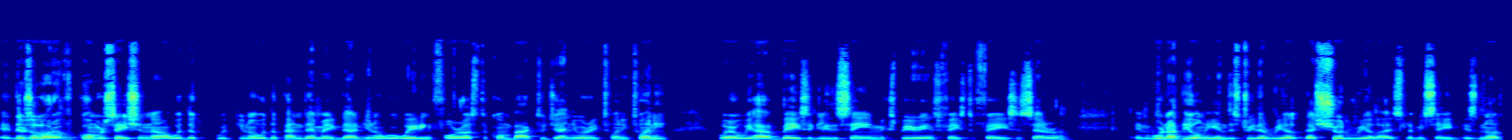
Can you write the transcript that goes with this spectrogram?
Eh, there's a lot of conversation now with the with you know with the pandemic that you know we're waiting for us to come back to January 2020 where we have basically the same experience face to face etc and we're not the only industry that real that should realize let me say is not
